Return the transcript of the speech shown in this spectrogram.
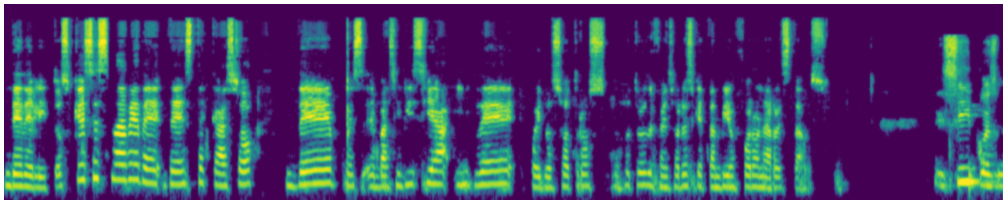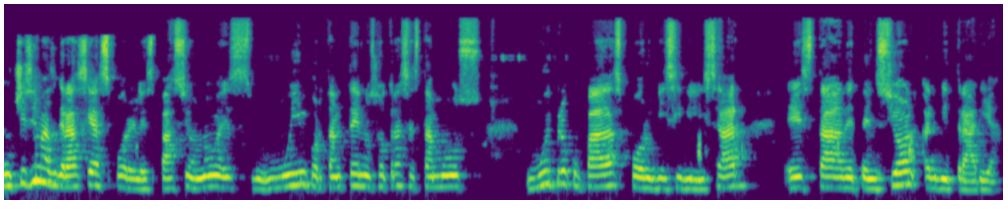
de delitos. ¿Qué se sabe de, este caso de pues, eh, Basilicia y de pues, los, otros, defensores que también fueron arrestados? Eh, sí, pues muchísimas gracias por el espacio, ¿no? Es muy importante. Nosotras estamos muy preocupadas por visibilizar esta detención arbitraria.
